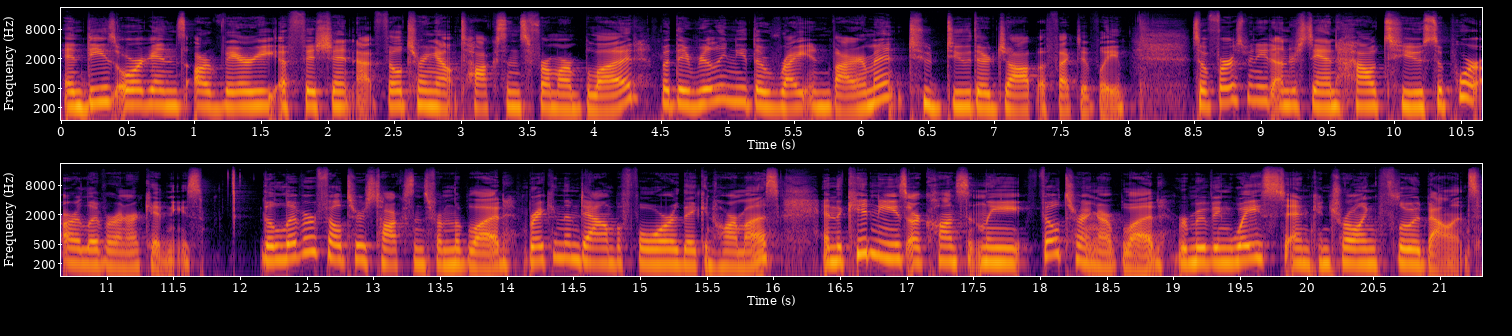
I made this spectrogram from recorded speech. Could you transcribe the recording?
And these organs are very efficient at filtering out toxins from our blood, but they really need the right environment to do their job effectively. So, first, we need to understand how to support our liver and our kidneys. The liver filters toxins from the blood, breaking them down before they can harm us, and the kidneys are constantly filtering our blood, removing waste and controlling fluid balance.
